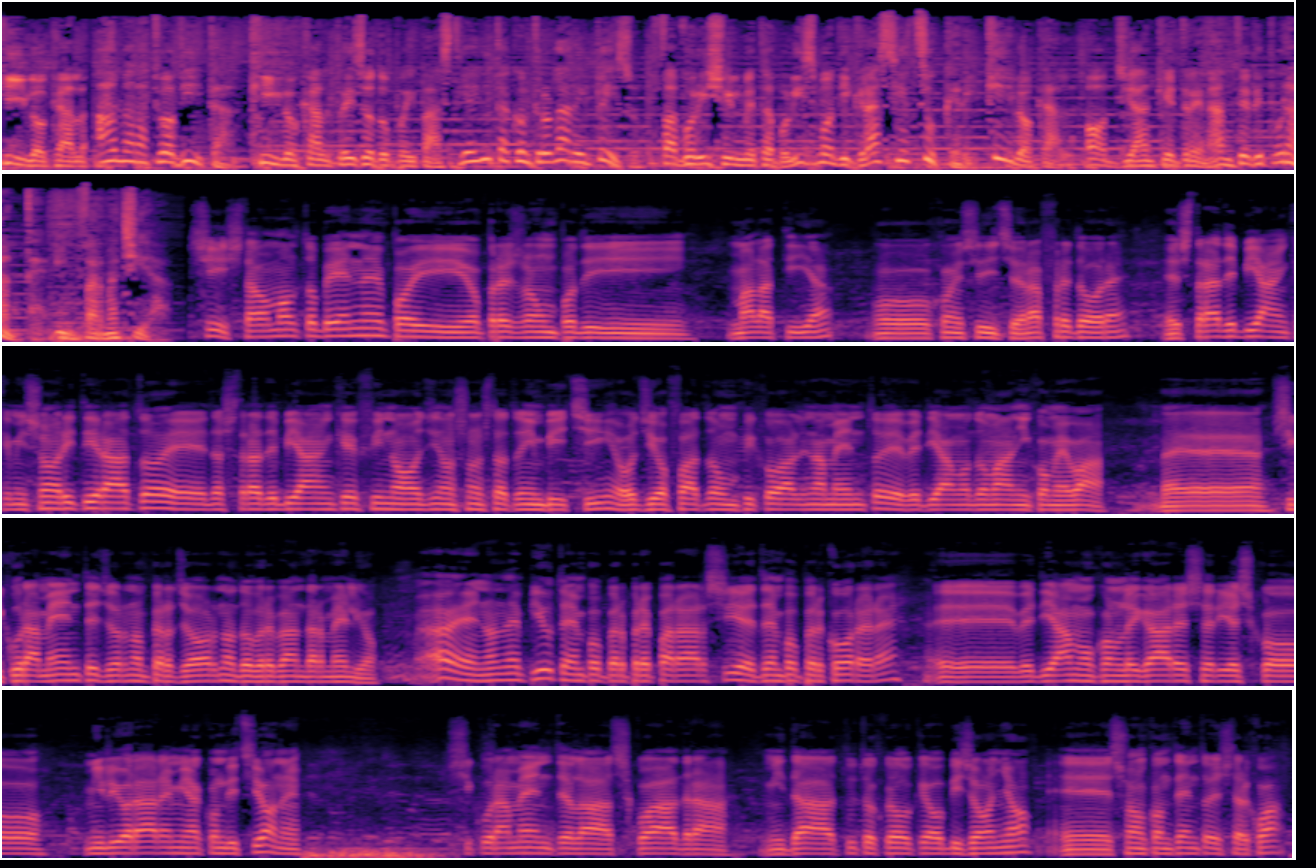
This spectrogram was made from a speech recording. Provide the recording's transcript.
Kilocal ama la tua vita. Kilocal preso dopo i pasti aiuta a controllare il peso, favorisce il metabolismo di grassi e zuccheri. Kilocal, oggi anche drenante e depurante, in farmacia. Sì, stavo molto bene, poi ho preso un po' di malattia o come si dice raffreddore e strade bianche. Mi sono ritirato e da strade bianche fino ad oggi non sono stato in bici. Oggi ho fatto un piccolo allenamento e vediamo domani come va. Beh, sicuramente giorno per giorno dovrebbe andare meglio. Eh, non è più tempo per prepararsi è tempo per correre. E vediamo con le gare se riesco a migliorare la mia condizione. Sicuramente la squadra mi dà tutto quello che ho bisogno e sono contento di essere qua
